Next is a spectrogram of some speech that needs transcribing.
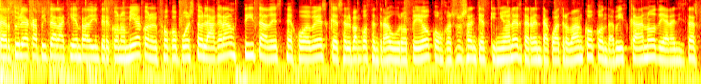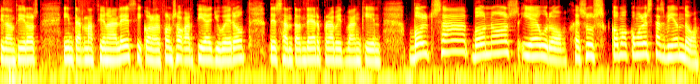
Tertulia Capital aquí en Radio Intereconomía con el foco puesto en la gran cita de este jueves, que es el Banco Central Europeo, con Jesús Sánchez Quiñones de Renta 4 Banco, con David Cano de Analistas Financieros Internacionales y con Alfonso García Lluvero de Santander Private Banking. Bolsa, bonos y euro. Jesús, ¿cómo, cómo lo estás viendo?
